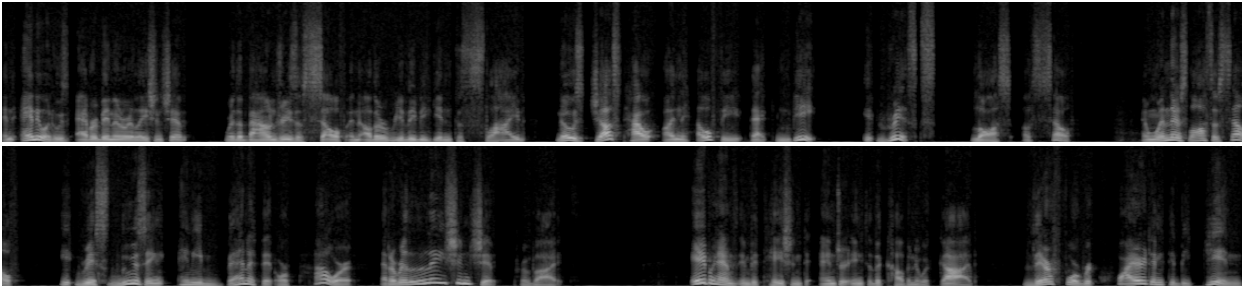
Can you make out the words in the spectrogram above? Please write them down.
And anyone who's ever been in a relationship where the boundaries of self and other really begin to slide knows just how unhealthy that can be. It risks loss of self. And when there's loss of self, it risks losing any benefit or power that a relationship provides. Abraham's invitation to enter into the covenant with God therefore required him to begin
